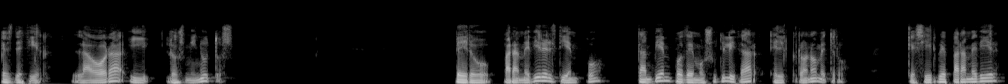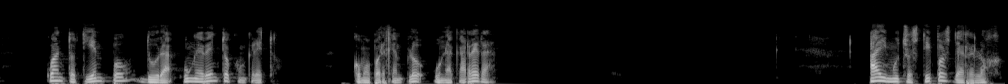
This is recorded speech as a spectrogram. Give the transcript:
es decir, la hora y los minutos. Pero para medir el tiempo también podemos utilizar el cronómetro, que sirve para medir cuánto tiempo dura un evento concreto, como por ejemplo una carrera. Hay muchos tipos de reloj.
